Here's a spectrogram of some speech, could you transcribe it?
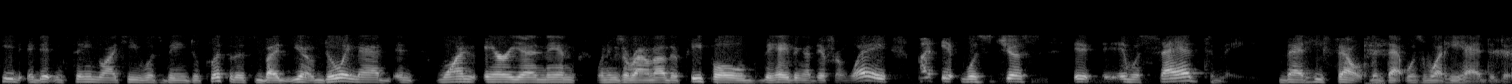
He it didn't seem like he was being duplicitous, but you know, doing that in one area and then when he was around other people behaving a different way. But it was just it it was sad to me that he felt that that was what he had to do.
